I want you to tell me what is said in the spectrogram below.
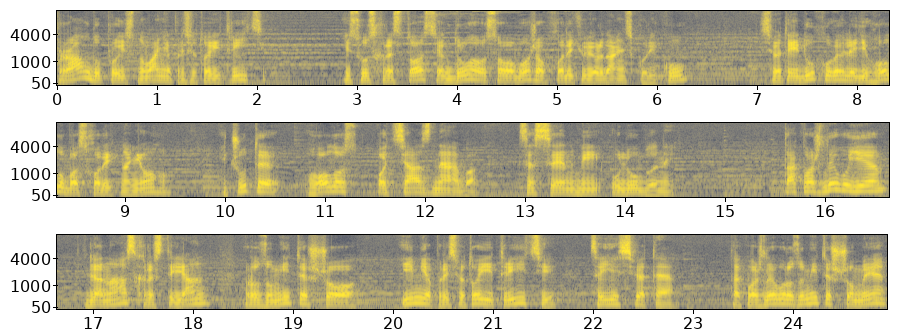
правду про існування Пресвятої Трійці. Ісус Христос, як друга особа Божа, входить у Йорданську ріку, Святий Дух у вигляді голуба сходить на нього, і чути голос Отця з неба це син мій улюблений. Так важливо є для нас, християн, розуміти, що ім'я Пресвятої Трійці це є святе. Так важливо розуміти, що ми,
